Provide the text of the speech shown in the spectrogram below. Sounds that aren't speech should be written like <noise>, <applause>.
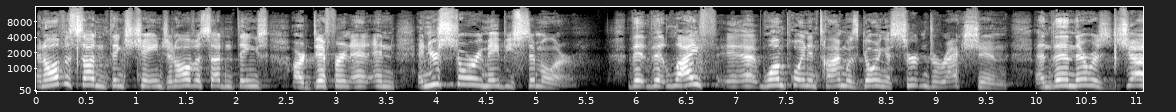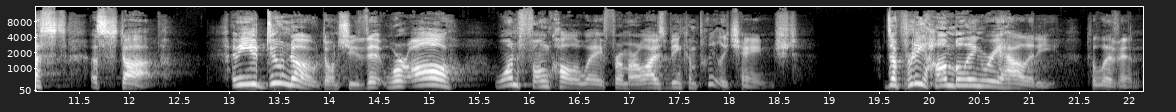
And all of a sudden, things change, and all of a sudden, things are different, and, and, and your story may be similar. That, that life at one point in time was going a certain direction, and then there was just a stop. I mean, you do know, don't you, that we're all one phone call away from our lives being completely changed. It's a pretty humbling reality to live in.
